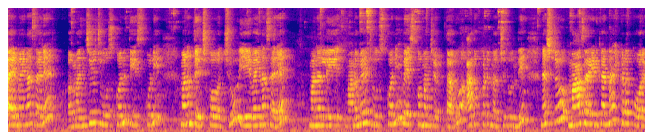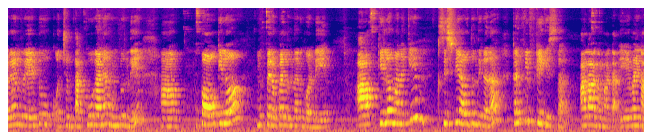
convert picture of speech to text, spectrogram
టైం అయినా సరే మంచివి చూసుకొని తీసుకొని మనం తెచ్చుకోవచ్చు. ఏవైనా సరే మనల్ని మనమే చూసుకొని వేసుకోమని చెప్తారు. అదొక్కటి నచ్చుతుంది. నెక్స్ట్ మా సైడ్ కన్నా ఇక్కడ కూరగాయల రేటు కొంచెం తక్కువగానే ఉంటుంది. పావు కిలో ముప్పై రూపాయలు ఉందనుకోండి. హాఫ్ కిలో మనకి సిక్స్టీ అవుతుంది కదా కానీ ఫిఫ్టీకి ఇస్తారు. అలా అనమాట ఏమైనా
